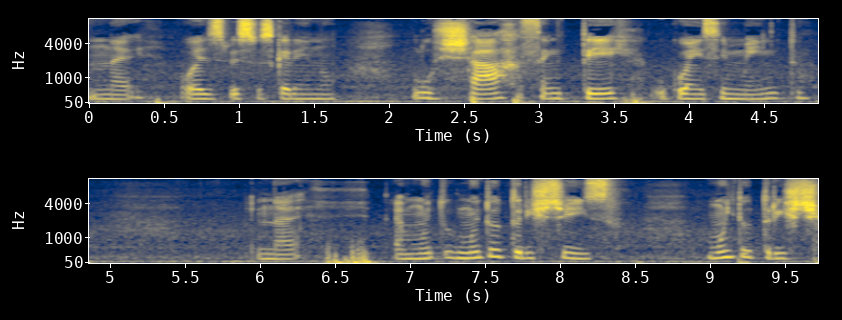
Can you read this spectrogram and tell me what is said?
né? Ou as pessoas querendo luxar sem ter o conhecimento, né? É muito, muito triste isso. Muito triste.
